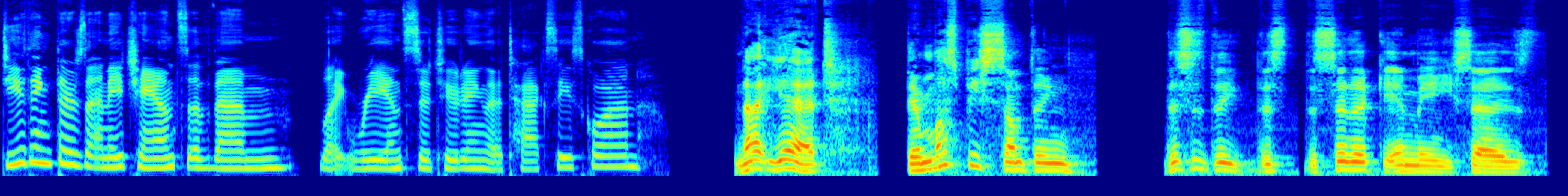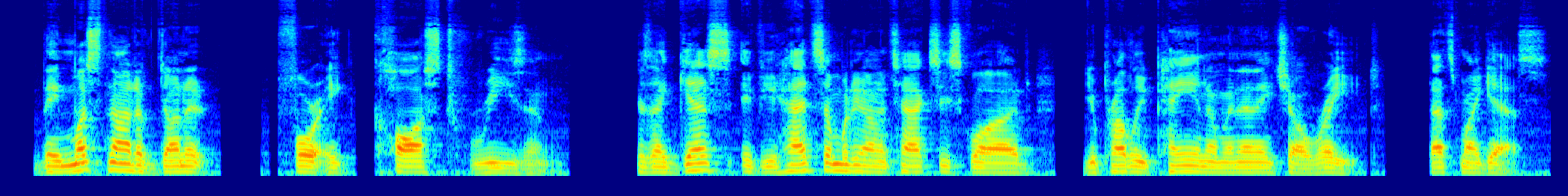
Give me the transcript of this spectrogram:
Do you think there's any chance of them like reinstituting the taxi squad? Not yet. There must be something. This is the this the cynic in me says they must not have done it for a cost reason. Because I guess if you had somebody on a taxi squad, you're probably paying them an NHL rate. That's my guess.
